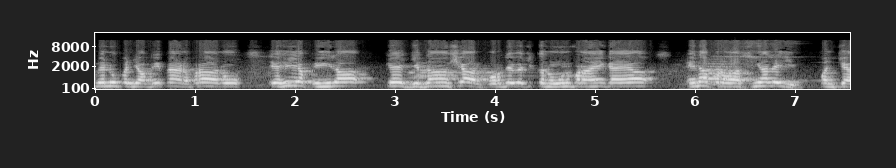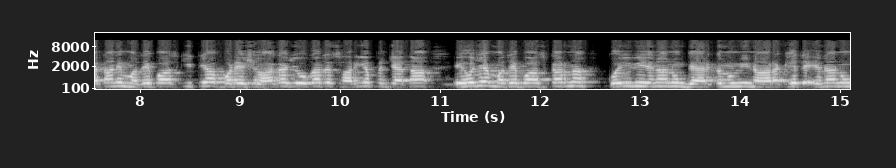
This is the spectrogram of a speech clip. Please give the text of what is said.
ਮੈਨੂੰ ਪੰਜਾਬੀ ਭੈਣ ਭਰਾ ਨੂੰ ਇਹੀ ਅਪੀਲ ਆ ਕਿ ਜਿੱਦਾਂ ਹੁਸ਼ਿਆਰਪੁਰ ਦੇ ਵਿੱਚ ਕਾਨੂੰਨ ਬਣਾਏ ਗਏ ਆ ਇਹਨਾਂ ਪ੍ਰਵਾਸੀਆਂ ਲਈ ਪੰਚਾਇਤਾਂ ਨੇ ਮਤੇ ਪਾਸ ਕੀਤੇ ਆ ਬੜੇ ਸ਼ਲਾਘਾਯੋਗ ਆ ਤੇ ਸਾਰੀਆਂ ਪੰਚਾਇਤਾਂ ਇਹੋ ਜਿਹੇ ਮਤੇ ਪਾਸ ਕਰਨ। ਕੋਈ ਵੀ ਇਹਨਾਂ ਨੂੰ ਗੈਰ ਕਾਨੂੰਨੀ ਨਾ ਰੱਖੇ ਤੇ ਇਹਨਾਂ ਨੂੰ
